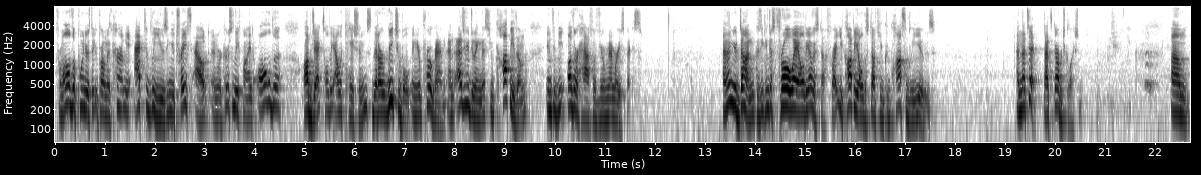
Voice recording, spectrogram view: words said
from all the pointers that your program is currently actively using, you trace out and recursively find all the objects, all the allocations that are reachable in your program. And as you're doing this, you copy them into the other half of your memory space. And then you're done, because you can just throw away all the other stuff, right? You copied all the stuff you could possibly use. And that's it. That's garbage collection. Um,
